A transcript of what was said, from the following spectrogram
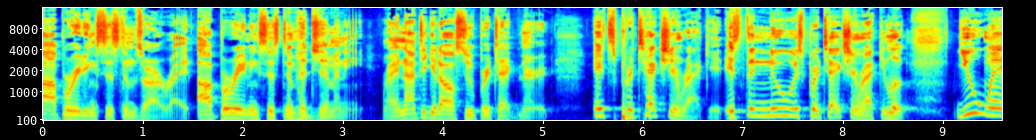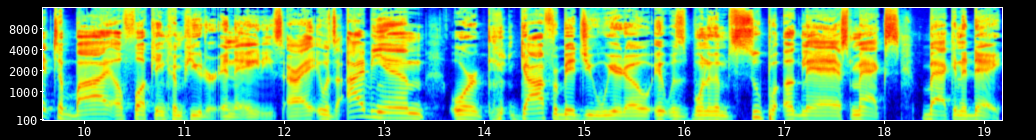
operating systems are, right? Operating system hegemony, right? Not to get all super tech nerd. It's protection racket. It's the newest protection racket. Look, you went to buy a fucking computer in the 80s, all right? It was IBM or God forbid you weirdo, it was one of them super ugly ass Macs back in the day.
